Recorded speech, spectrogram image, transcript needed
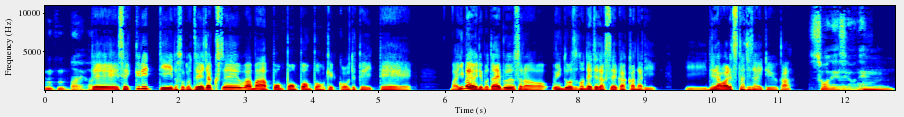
うんうんはいはい。で、セキュリティのその脆弱性はまあ、ポンポンポンポン結構出ていて、まあ、今よりもだいぶその Windows のね、脆弱性がかなりい狙われてた時代というか、そうですよね。うん、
